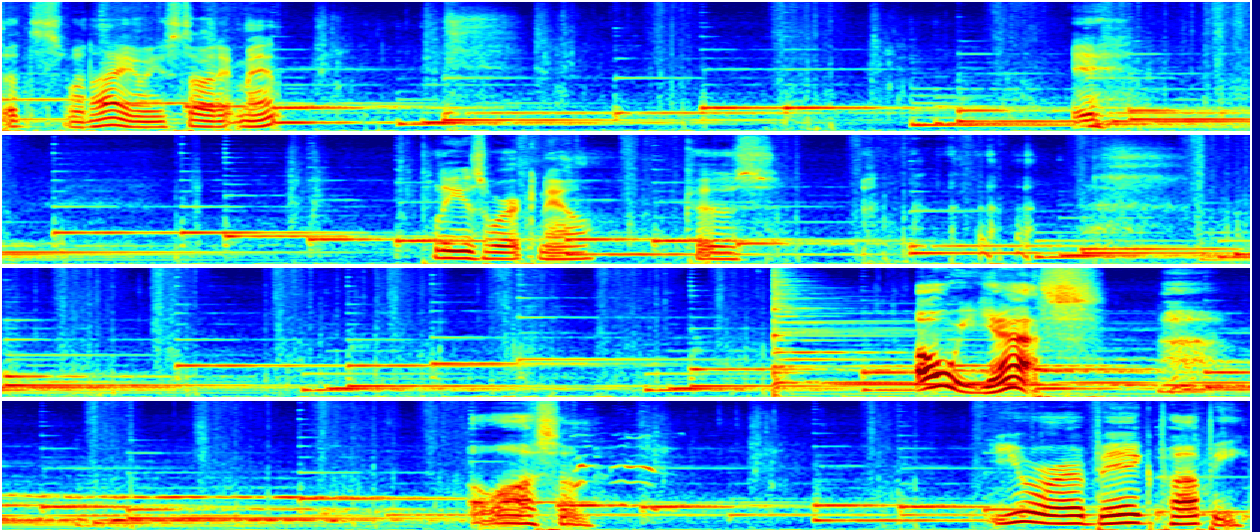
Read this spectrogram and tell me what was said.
That's what I always thought it meant. Eh. Please work now, because... oh, yes! Oh, awesome. You are a big puppy.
